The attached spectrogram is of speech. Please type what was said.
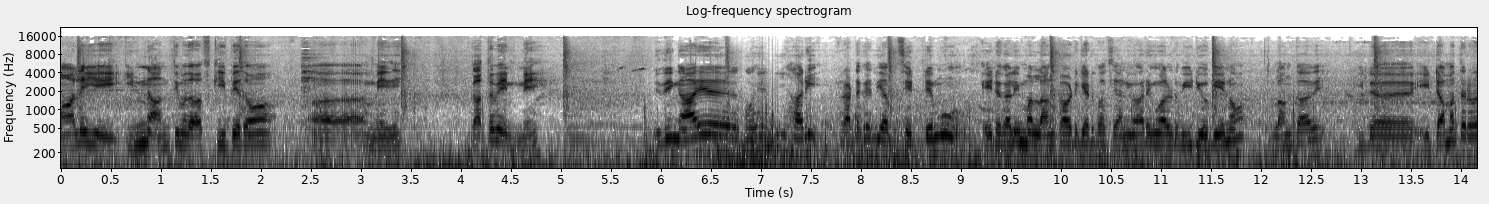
මාලයේ ඉන්න අන්තිම දවස් කීපය තමයි මේ ගත වෙන්නේ. ඉතින් ආය කොහෙදී හරි රටකදී අපි සෙට් වෙමු. ඊට කලින් මම ලංකාවට ගියට පස්සේ අනිවාර්යෙන් ඔයාලට වීඩියෝ ගේනවා. ලංකාවේ. ඊට ඊට අමතරව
